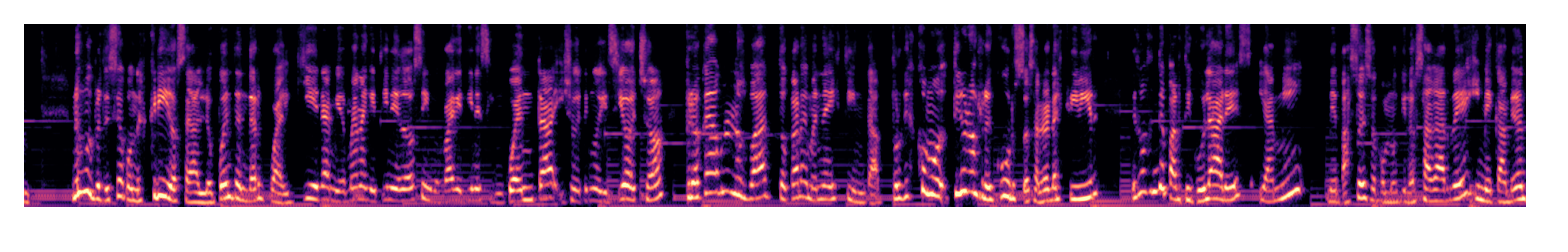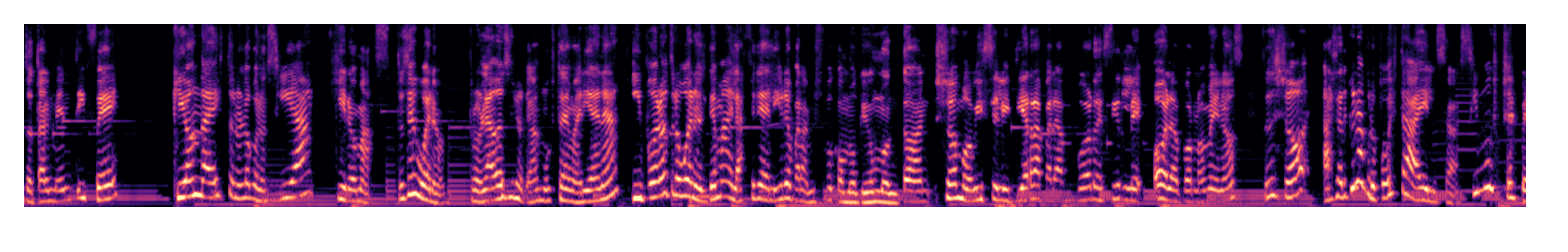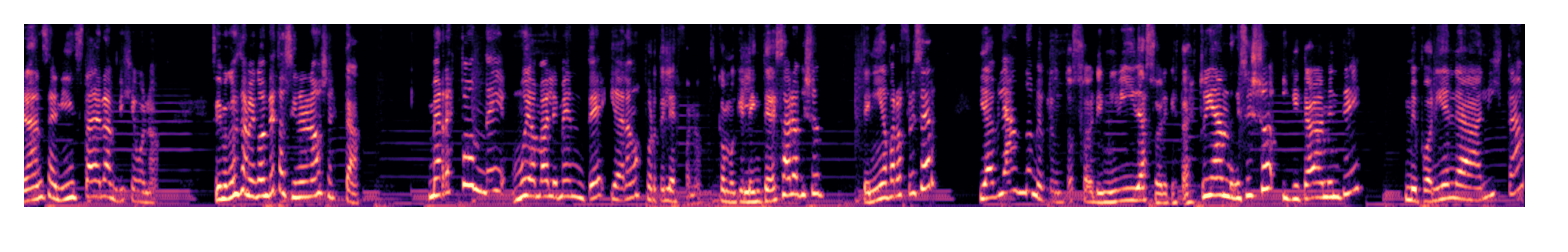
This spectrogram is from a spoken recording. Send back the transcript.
No es muy pretencioso cuando escribo, o sea, lo puede entender cualquiera, mi hermana que tiene 12 y mi papá que tiene 50 y yo que tengo 18, pero cada uno nos va a tocar de manera distinta, porque es como, tiene unos recursos a la hora de escribir, es bastante particulares y a mí me pasó eso, como que los agarré y me cambiaron totalmente y fue ¿qué onda esto? No lo conocía, quiero más. Entonces, bueno, por un lado eso es lo que más me gusta de Mariana. Y por otro, bueno, el tema de la feria del libro para mí fue como que un montón. Yo moví cielo y tierra para poder decirle hola por lo menos. Entonces yo acerqué una propuesta a Elsa, sin mucha esperanza en Instagram. Dije, bueno, si me contesta, me contesta, si no, no, ya está. Me responde muy amablemente y hablamos por teléfono. Como que le interesaba lo que yo tenía para ofrecer. Y hablando me preguntó sobre mi vida, sobre qué estaba estudiando, qué sé yo, y que claramente me ponía en la lista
